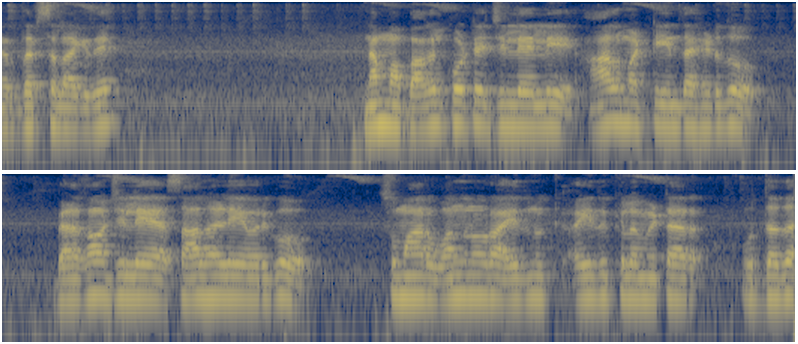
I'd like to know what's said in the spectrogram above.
ನಿರ್ಧರಿಸಲಾಗಿದೆ. ನಮ್ಮ ಬಾಗಲಕೋಟೆ ಜಿಲ್ಲೆಯಲ್ಲಿ ಆಲ್ಮಟ್ಟಿಯಿಂದ ಹಿಡಿದು ಬೆಳಗಾವಿ ಜಿಲ್ಲೆಯ ಸಾಲಹಳ್ಳಿಯವರೆಗೂ ಸುಮಾರು ಒಂದು ನೂರ ಐದು ಐದು ಕಿಲೋಮೀಟರ್ ಉದ್ದದ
